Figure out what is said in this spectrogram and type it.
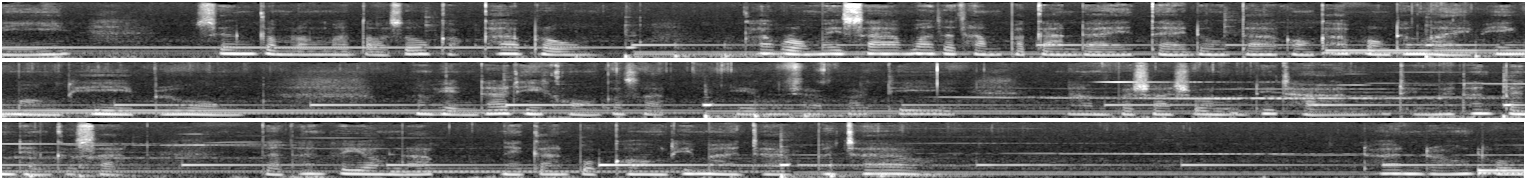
นี้ ซึ่งกำลังมาต่อสู้กับข้าพระองค์ข้าพระองค์ไม่ทราบว่าจะทำประการใด แต่ดวงตาของข้าพระองค์ทั้งหลายเพ่งมองที่พระองค์เราเห็นท่าทีของกษัตริย์เยโฮชาฟัตที่นำประชาชนอธิษฐาน ถึงแม้ท่านเป็นถึงกษัตริย์ แต่ท่านก็ยอมรับในการปกครองที่มาจากพระเจ้า ท่านร้องทูล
